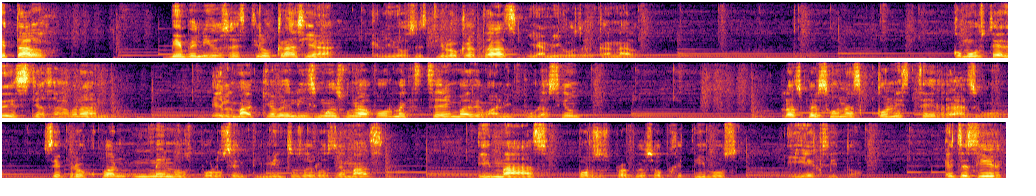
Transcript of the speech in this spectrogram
¿Qué tal? Bienvenidos a Estilocracia, queridos estilócratas y amigos del canal. Como ustedes ya sabrán, el maquiavelismo es una forma extrema de manipulación. Las personas con este rasgo se preocupan menos por los sentimientos de los demás y más por sus propios objetivos y éxito. Es decir,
